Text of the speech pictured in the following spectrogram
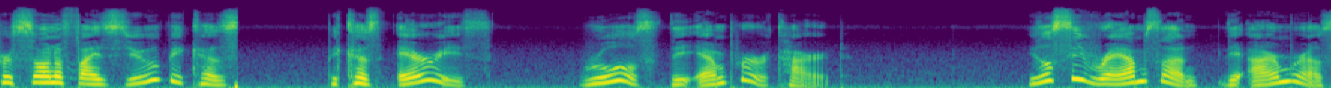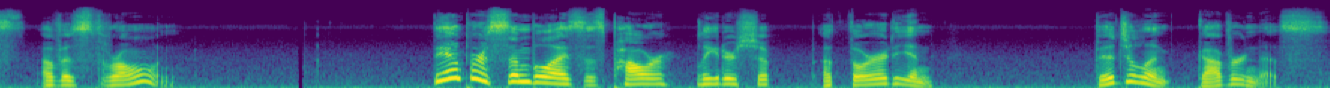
personifies you because because Aries rules the emperor card. You'll see rams on the armrests of his throne. The emperor symbolizes power, leadership, authority, and vigilant governance.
